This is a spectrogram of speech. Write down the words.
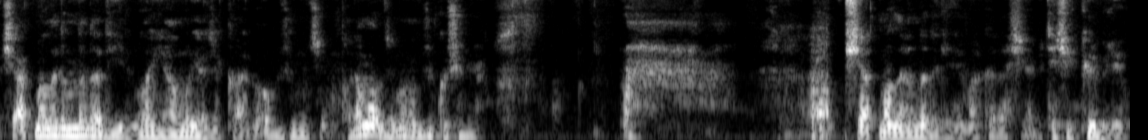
Bir şey atmalarında da değilim. Lan yağmur yağacak galiba. Avucumun için. Para mı alacağım lan? Avucum kaşınıyor. Bir şey atmalarında da değilim arkadaş ya. Bir teşekkür bile yok.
